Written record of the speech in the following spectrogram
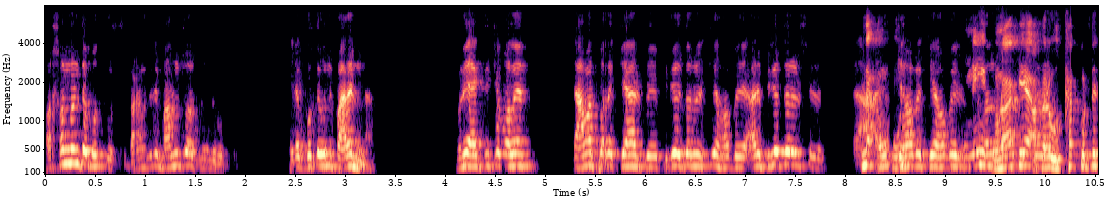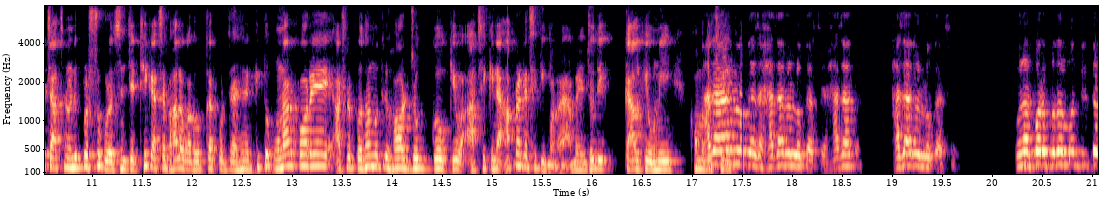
অসম্মানিত বোধ করছি, বাংলাদেশের মানুষ অসম্মানিত বোধ করছে। এটা বলতে উনি পারেন না। উনি একদিকে বলেন আমার পরে কে আসবে বিরোধী দলের কে হবে আর বিরোধী দলের ওনাকে আপনারা উৎখাত করতে চাচ্ছেন উনি প্রশ্ন করেছেন যে ঠিক আছে ভালো কথা উৎখাত করতে চাচ্ছেন। কিন্তু ওনার পরে আসলে প্রধানমন্ত্রী হওয়ার যোগ্য কেউ আছে কিনা? আপনার কাছে কি মনে হয়? আমি যদি কালকে উনি হাজারো লোক আছে হাজারো লোক আছে হাজার হাজারো লোক আছে। ওনার পরে প্রধানমন্ত্রী তো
